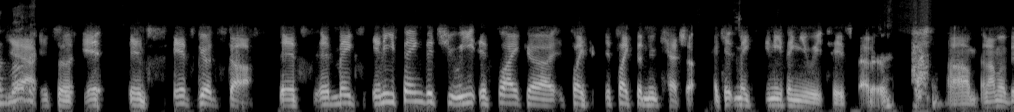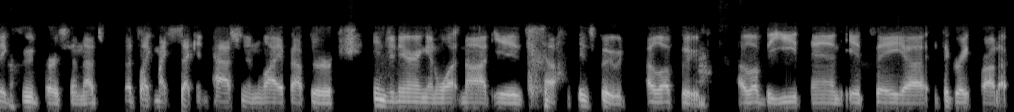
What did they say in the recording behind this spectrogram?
It. Yeah, it. it's a it it's it's good stuff. It's it makes anything that you eat. It's like uh, it's like it's like the new ketchup. Like it makes anything you eat taste better. Um, and I'm a big food person. That's that's like my second passion in life after engineering and whatnot is uh, is food. I love food. I love to eat, and it's a uh, it's a great product.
